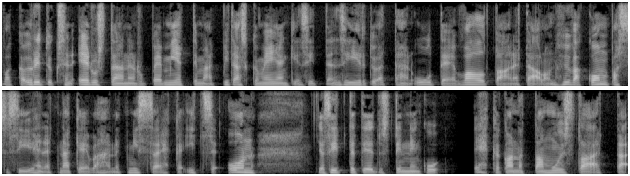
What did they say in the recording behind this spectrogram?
vaikka yrityksen edustajana rupeaa miettimään, että pitäisikö meidänkin sitten siirtyä tähän uuteen valtaan. Ja täällä on hyvä kompassi siihen, että näkee vähän, että missä ehkä itse on. Ja sitten tietysti niin kuin ehkä kannattaa muistaa, että,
